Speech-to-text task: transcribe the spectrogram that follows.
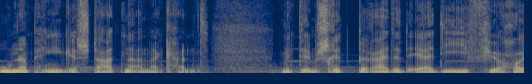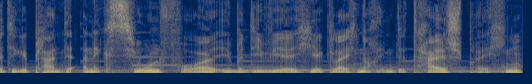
unabhängige Staaten anerkannt. Mit dem Schritt bereitet er die für heute geplante Annexion vor, über die wir hier gleich noch im Detail sprechen.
